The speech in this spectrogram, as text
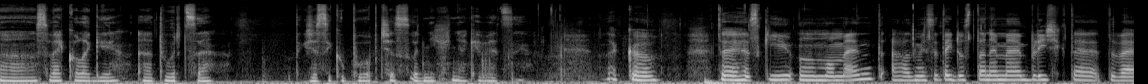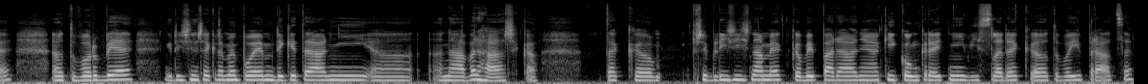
uh, své kolegy, uh, tvůrce, takže si kupuju občas od nich nějaké věci. Tak uh, to je hezký uh, moment a my se teď dostaneme blíž k té tvé uh, tvorbě, když řekneme pojem digitální návrhářka. Tak přiblížíš nám, jak vypadá nějaký konkrétní výsledek tvojí práce?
